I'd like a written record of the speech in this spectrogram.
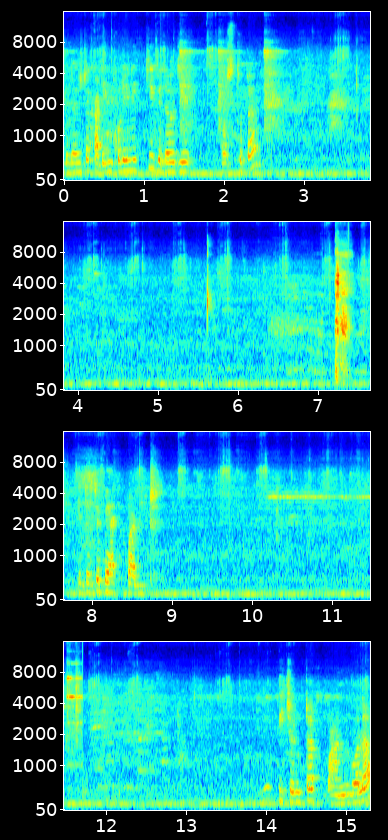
ব্লাউজটা কাটিং করে নিচ্ছি, ব্লাউজের বস্ত্রটা এটা হচ্ছে ব্যাক প্যান্ট পিছনটা পান গলা।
